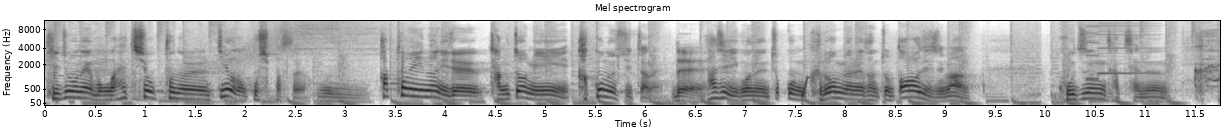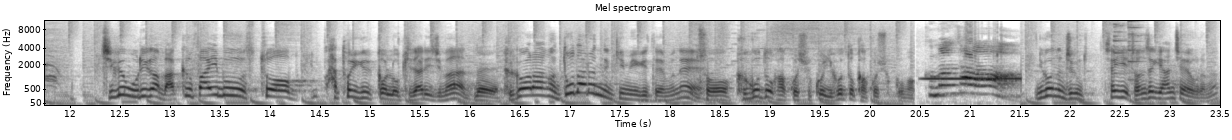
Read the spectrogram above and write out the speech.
기존에 뭔가 hatch open을 뛰어넘고 싶었어요. 음. 핫토이는 이제 장점이 갖고 놀 수 있잖아요. 네. 사실 이거는 조금 그런 면에서는 좀 떨어지지만 고증 자체는 지금 우리가 마크 5 스토어 핫토이 걸로 기다리지만 네. 그거랑은 또 다른 느낌이기 때문에 그쵸. 그것도 갖고 싶고 이것도 갖고 싶고 막 그만 사. 이거는 지금 세계 전 세계 한 채예요 그러면?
